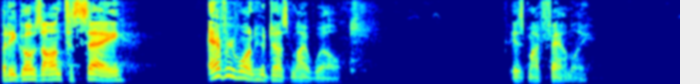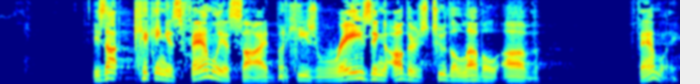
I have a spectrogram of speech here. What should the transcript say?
But he goes on to say, Everyone who does my will is my family. He's not kicking his family aside, but he's raising others to the level of family.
